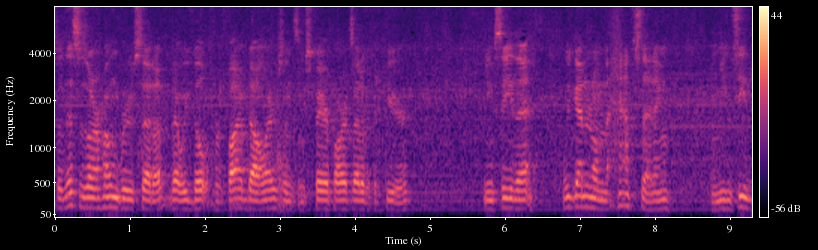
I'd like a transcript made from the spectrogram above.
So this is our homebrew setup that we built for $5 and some spare parts out of a computer. You can see that we've got it on the half setting and you can see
